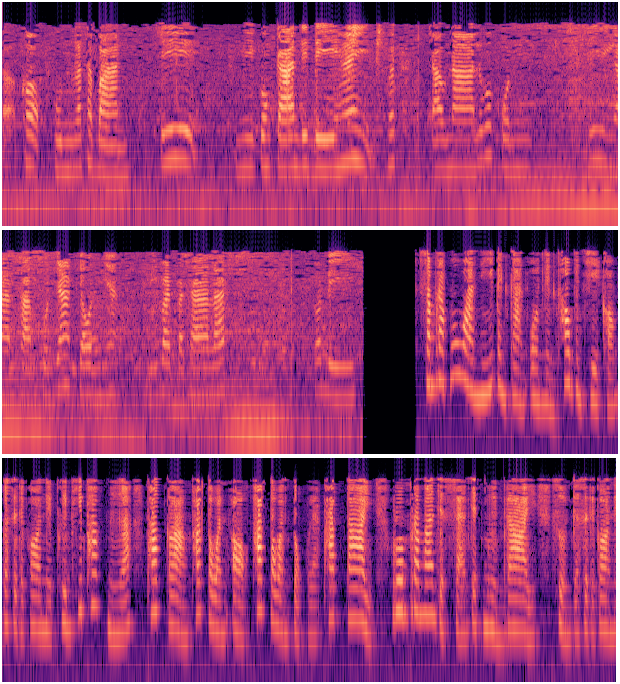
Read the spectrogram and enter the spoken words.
ก็ขอบคุณรัฐบาล ที่มีโครงการดีๆ ให้เพื่อชาวนาหรือว่าคนที่มีงานทำคนยากจนเนี่ยมีบัตรประชารัฐก็ดี สำหรับเมื่อวานนี้เป็นการโอนเงินเข้าบัญชีของเกษตรกรในพื้นที่ภาคเหนือ ภาคกลาง ภาคตะวันออก ภาคตะวันตก และภาคใต้ รวมประมาณ 770,000 ราย ส่วนเกษตรกรใน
